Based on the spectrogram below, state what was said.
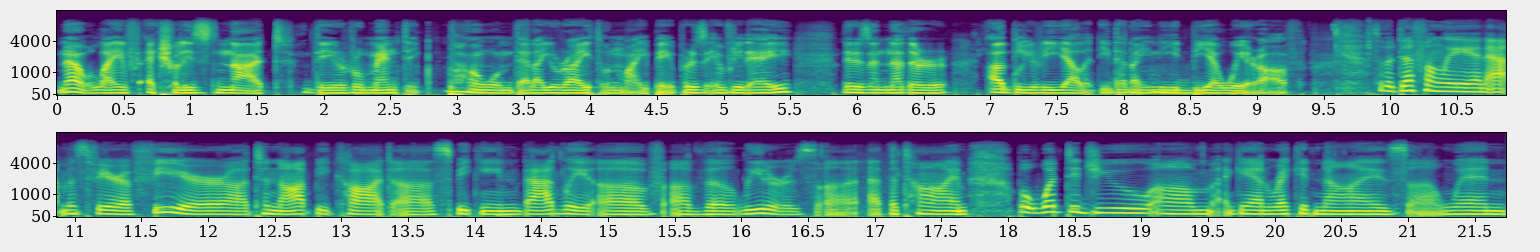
no, life actually is not the romantic poem that I write on my papers every day. There is another ugly reality that I need be aware of. So there's definitely an atmosphere of fear uh, to not be caught uh, speaking badly of, of the leaders uh, at the time. But what did you, um, again, recognize uh, when,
